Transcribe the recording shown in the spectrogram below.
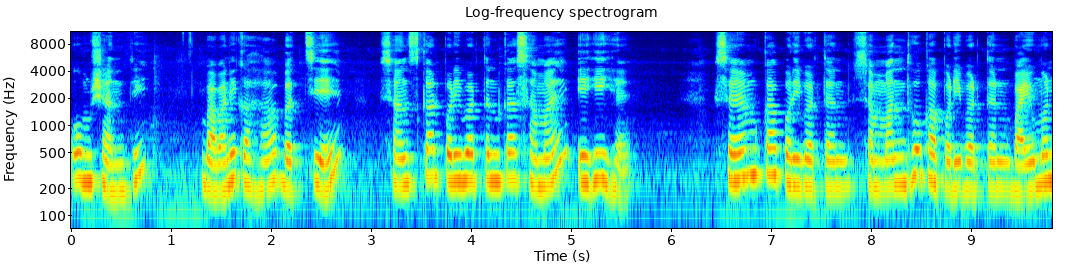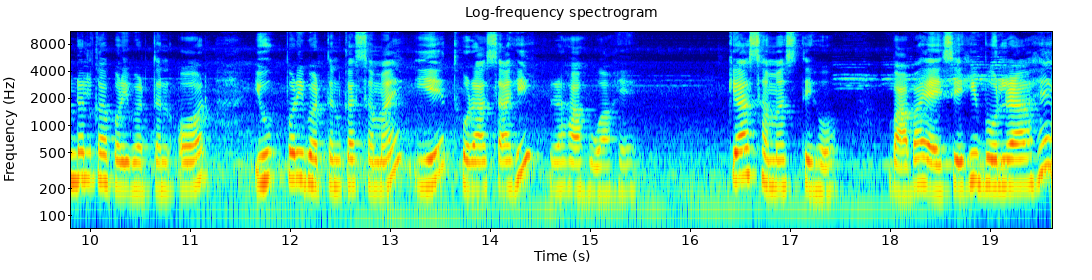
ओम शांति बाबा ने कहा बच्चे संस्कार परिवर्तन का समय यही है स्वयं का परिवर्तन संबंधों का परिवर्तन वायुमंडल का परिवर्तन और युग परिवर्तन का समय ये थोड़ा सा ही रहा हुआ है क्या समझते हो बाबा ऐसे ही बोल रहा है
